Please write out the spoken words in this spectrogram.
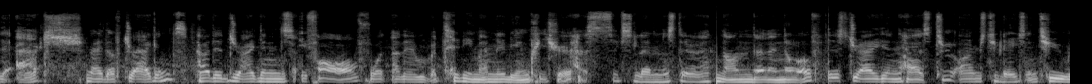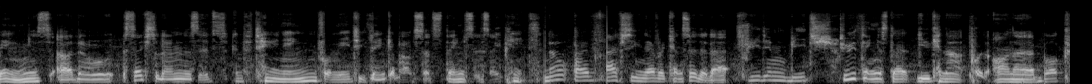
the axe, Knight of Dragons. How did dragons evolve? What other reptilian mammalian creature has six limbs? There are none that I know of. This dragon has two arms, two legs, and two wings. Uh, Although six limbs, it's entertaining for me to think about such things as I paint. No, I've actually never considered that. Freedom Beach, two things that you cannot put on a book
